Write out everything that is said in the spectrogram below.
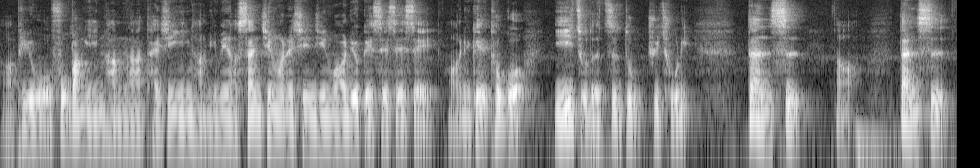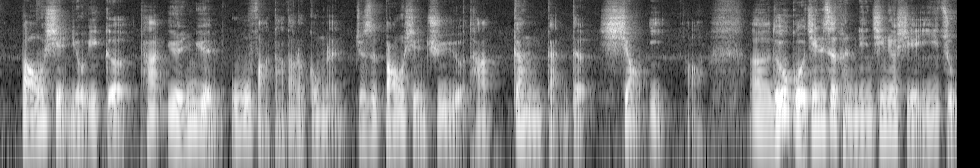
啊，譬如我富邦银行啊、台新银行里面有三千万的现金，我要留给谁谁谁啊，你可以透过遗嘱的制度去处理。但是啊，但是保险有一个它远远无法达到的功能，就是保险具有它杠杆的效益啊。呃，如果今天是很年轻就写遗嘱，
